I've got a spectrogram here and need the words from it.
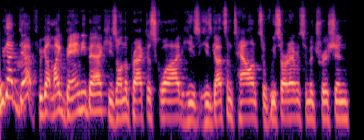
we got depth. We got Mike Bandy back. He's on the practice squad. He's he's got some talent. So if we start having some attrition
